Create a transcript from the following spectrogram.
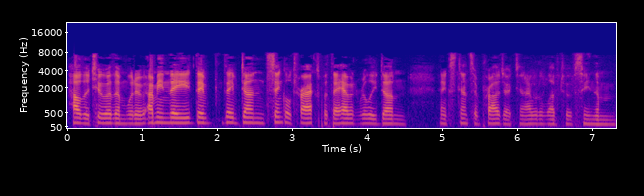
how the two of them would have. I mean, they they've they've done single tracks, but they haven't really done an extensive project, and I would have loved to have seen them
